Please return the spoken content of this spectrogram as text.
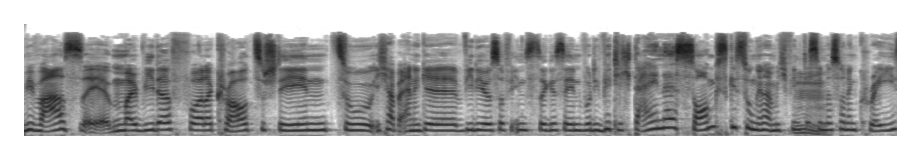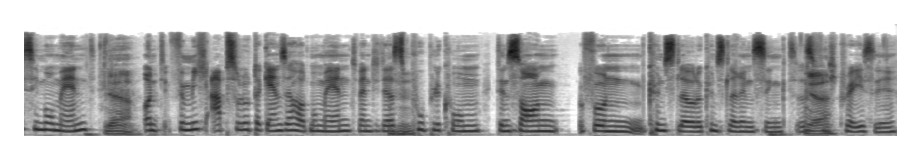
Wie war's, äh, mal wieder vor der Crowd zu stehen? Zu, ich habe einige Videos auf Insta gesehen, wo die wirklich deine Songs gesungen haben. Ich finde das immer so einen crazy Moment. Ja. Und für mich absoluter Gänsehautmoment, wenn die das Mhm. Publikum den Song von Künstler oder Künstlerin singt. Das Ja. finde ich crazy.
